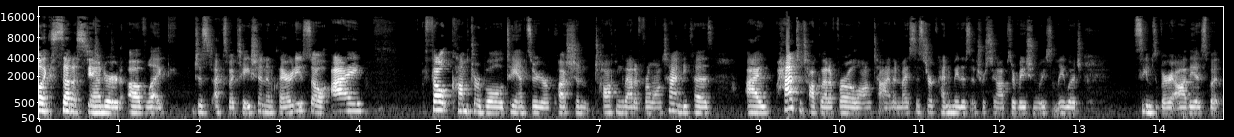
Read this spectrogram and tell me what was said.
like set a standard of like just expectation and clarity. So I felt comfortable to answer your question talking about it for a long time because I had to talk about it for a long time and my sister kind of made this interesting observation recently which seems very obvious but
